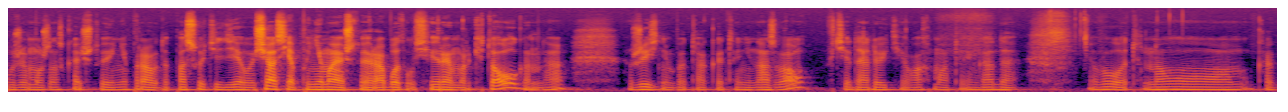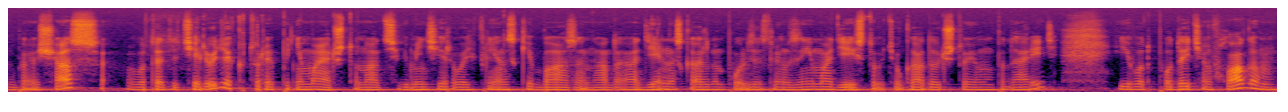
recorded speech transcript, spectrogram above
уже можно сказать, что и неправда. По сути дела, сейчас я понимаю, что я работал CRM-маркетологом, да, в жизни бы так это не назвал в те далекие лохматые года. Вот, но как бы сейчас вот это те люди, которые понимают, что надо сегментировать клиентские базы, надо отдельно с каждым пользователем взаимодействовать, угадывать, что ему подарить. И вот под этим флагом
